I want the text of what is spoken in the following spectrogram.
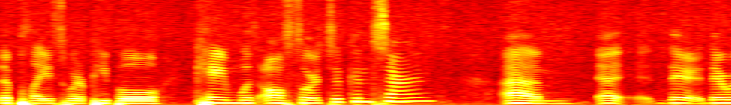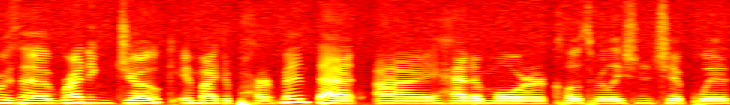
the place where people came with all sorts of concerns. Um, uh, there there was a running joke in my department that I had a more close relationship with,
